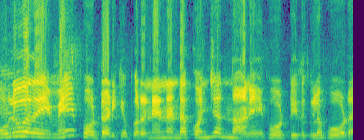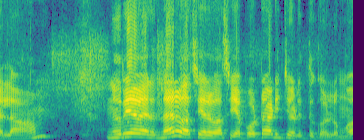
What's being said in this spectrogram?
முழுவதையுமே போட்டு அடிக்க போகிறேன் என்னென்னா கொஞ்சம் தானே போட்டு இதுக்குள்ளே போடலாம். நிறைய இருந்தால் வாசியார் வாசியாக போட்டு அடித்து எடுத்துக்கொள்ளுங்க.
